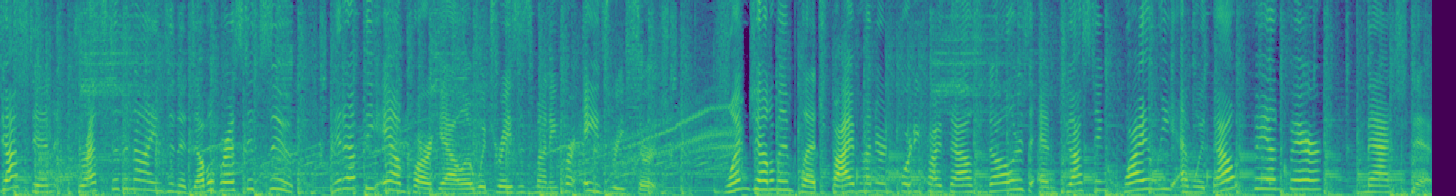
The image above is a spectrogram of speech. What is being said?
Justin, dressed to the nines in a double-breasted suit, hit up the amfAR Gala, which raises money for AIDS research. One gentleman pledged $545,000 and Justin quietly and without fanfare matched it.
